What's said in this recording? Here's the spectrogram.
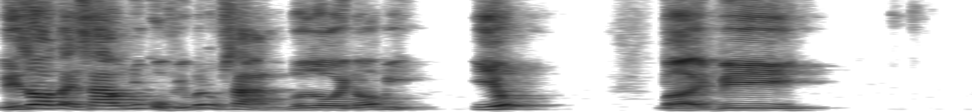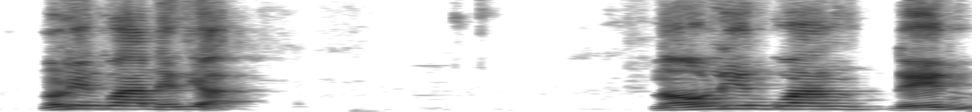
Lý do tại sao những cổ phiếu bất động sản vừa rồi nó bị yếu? Bởi vì nó liên quan đến gì ạ? Nó liên quan đến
